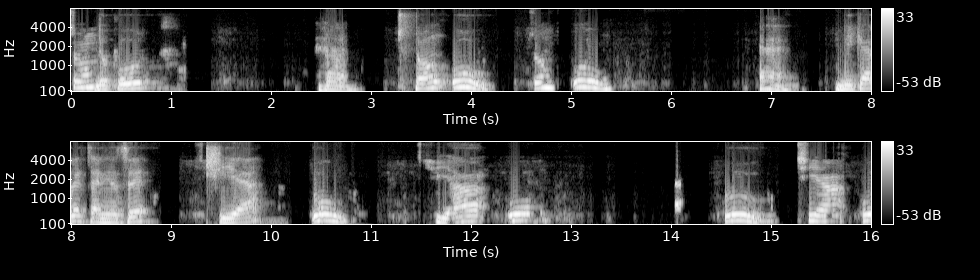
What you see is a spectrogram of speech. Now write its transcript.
চং, দুপুর হ্যাঁ চং উ। চং উ। হ্যাঁ বিকালে চাইনিজ আছে শিয়া উ। শিয়া উ। উ। ছিয়া উ।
